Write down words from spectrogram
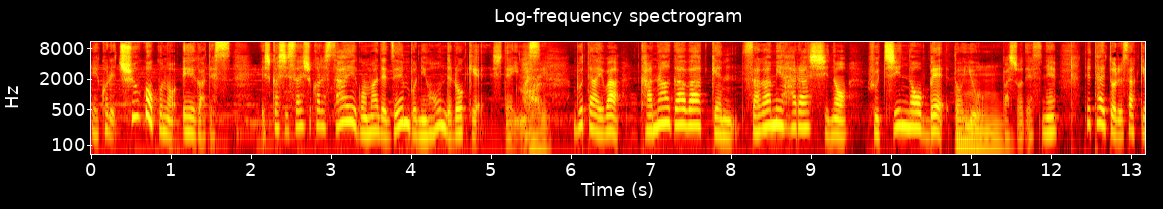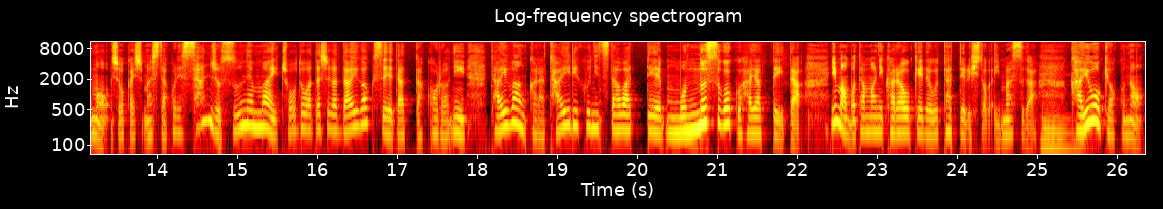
えーこれ中国の映画です。しかし最初から最後まで全部日本でロケしています。はい、舞台は神奈川県相模原市の淵野辺という場所ですね。でタイトルさっきも紹介しました。これ三十数年前ちょうど私が大学生だった頃に台湾から大陸に伝わってものすごく流行っていた。今もたまにカラオケで歌ってる人がいますが、歌謡曲の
